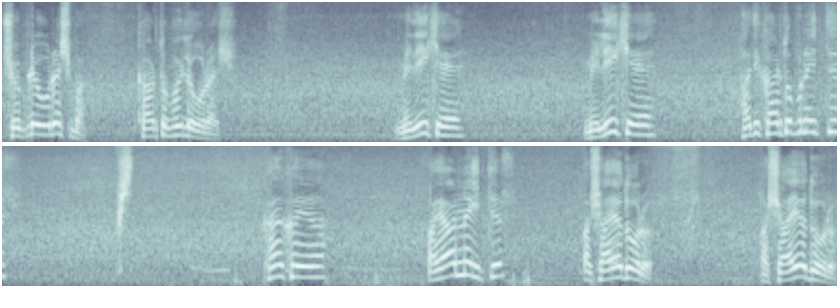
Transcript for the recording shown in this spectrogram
Çöple uğraşma. Kartopuyla uğraş. Melike. Melike. Hadi kartopunu ittir. Pişt. Kalk ayağa. Ayağınla ittir. Aşağıya doğru. Aşağıya doğru.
